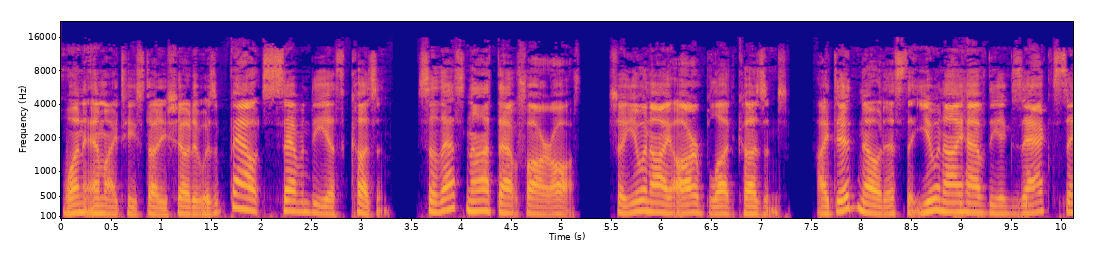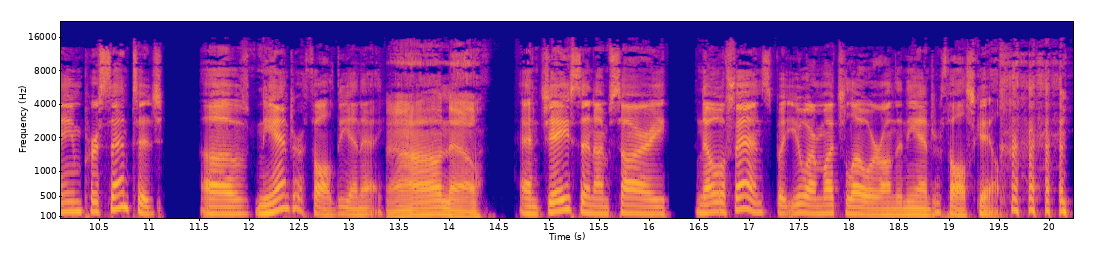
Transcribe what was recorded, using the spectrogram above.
one MIT study showed it was about 70th cousin. So that's not that far off. So you and I are blood cousins. I did notice that you and I have the exact same percentage of Neanderthal DNA. Oh, no. And Jason, I'm sorry, no offense, but you are much lower on the Neanderthal scale.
